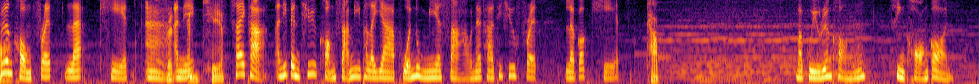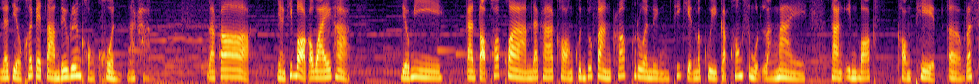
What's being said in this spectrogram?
เรื่องของเฟร็ดและเคทอ่าเฟร็ดอันนี้ and เคทใช่ค่ะ อันนี้เป็นชื่อของสามีภรรยาผัวหนุ่มเมียสาวนะคะ ที่ชื่อเฟร็ดแล้วก็เคทครับ มาคุยเรื่องของสิ่งของก่อน แล้วเดี๋ยวค่อยไปตามด้วยเรื่องของคนนะคะ แล้วก็อย่างที่บอกเอาไว้ค่ะ เดี๋ยวมีการตอบข้อความนะคะของคุณผู้ฟังครอบครัวหนึ่งที่เขียนมาคุยกับห้องสมุดหลังใหม่ ทาง inbox ของเพจรัศ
